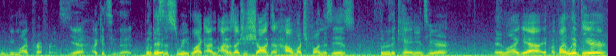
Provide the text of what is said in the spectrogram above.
would be my preference. Yeah, I could see that. But this is sweet. Like I'm, I was actually shocked at how much fun this is through the canyons here. And like, yeah, if, if I lived here,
